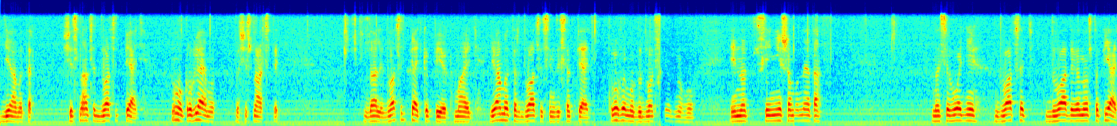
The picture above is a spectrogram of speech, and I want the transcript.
діаметр 16-25. Ну, округляємо до 16. Далі 25 копійок мають діаметр 20-75. Округлимо до 21. І найцінніша монета на сьогодні 22,95.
